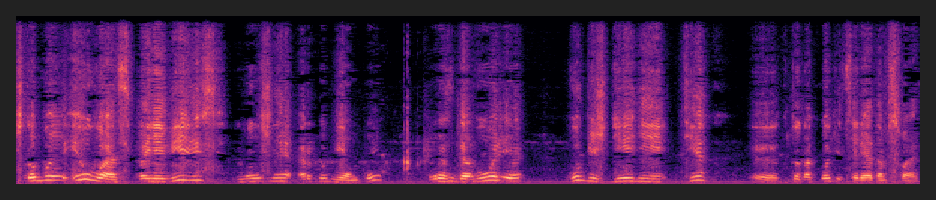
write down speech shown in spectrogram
чтобы и у вас появились нужные аргументы в разговоре, в убеждении тех, Э, кто находится рядом с вами.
